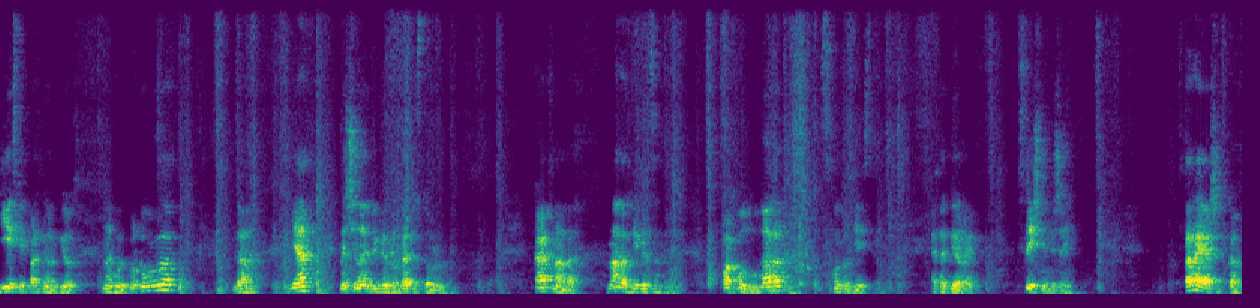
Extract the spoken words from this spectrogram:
Если партнер бьет ногой круговой удар, да, я начинаю двигаться в эту сторону. Как надо? Надо двигаться по ходу удара с контрдействием. Это первое. Встречное движение. Вторая ошибка.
